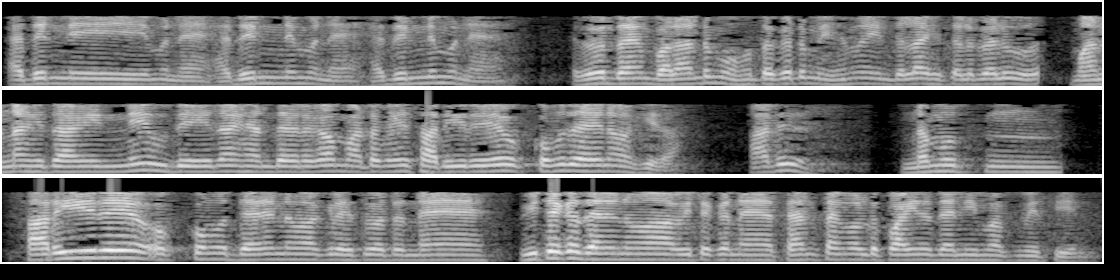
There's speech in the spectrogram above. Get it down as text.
හැදෙන්නේම නැහැ. හැදෙන්නෙම නැහැ. හැදෙන්නෙම නැහැ. ඒකෝ දැන් බලන්න මොහොතකට මෙහෙම ඉඳලා හිතලා බැලුවොත් මම නම් හිතාගෙන ඉන්නේ උදේ ඉඳන් හැන්ද වෙනකම් මට මේ ශරීරය ඔක්කොම දැනෙනවා කියලා. හරිද? නමුත් ශරීරය ඔක්කොම දැනෙනවා කියලා හිතුවට නෑ විතක දැනෙනවා විතක නෑ තැන් තැන් වලට පයින් දැනීමක් මේ තියෙන්නේ.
